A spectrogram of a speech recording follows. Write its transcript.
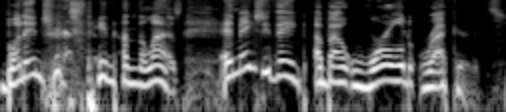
but interesting nonetheless. It makes you think about world records.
